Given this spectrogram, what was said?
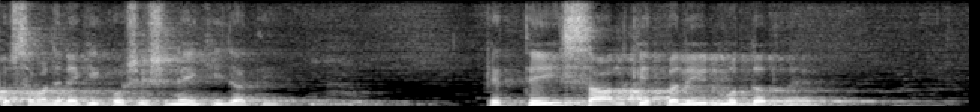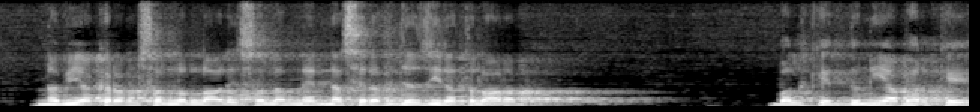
کو سمجھنے کی کوشش نہیں کی جاتی کہ تیئیس سال کی قلیل مدت میں نبی کرم صلی اللہ علیہ وسلم نے نہ صرف جزیرت العرب بلکہ دنیا بھر کے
